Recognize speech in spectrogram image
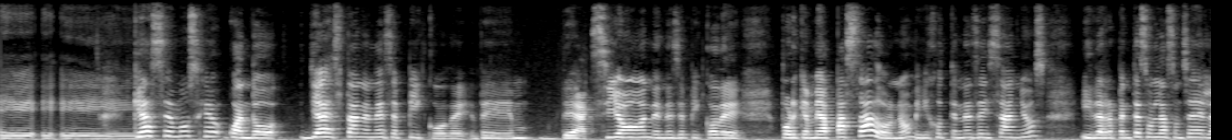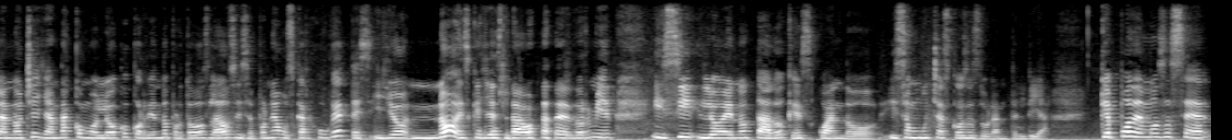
Eh, eh, eh, ¿Qué hacemos cuando ya están en ese pico de, acción, en ese pico de... Porque me ha pasado, ¿no? Mi hijo tiene seis años y de repente son las 11 de la noche y anda como loco corriendo por todos lados y se pone a buscar juguetes. Y yo, no, es que ya es la hora de dormir. Y sí, lo he notado que es cuando hizo muchas cosas durante el día. ¿Qué podemos hacer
